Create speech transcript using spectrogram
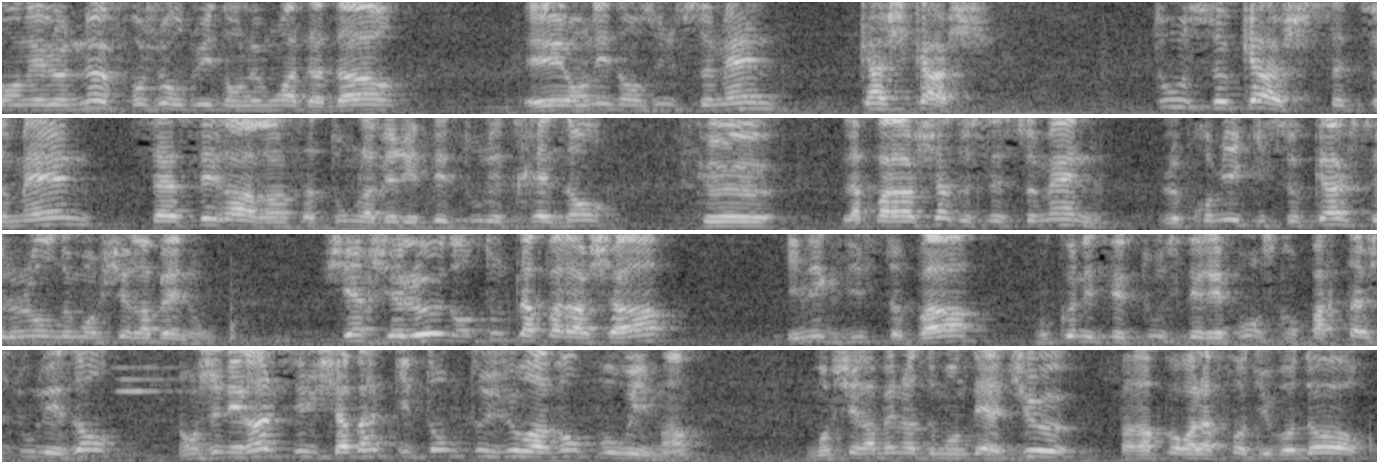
on est le 9 aujourd'hui dans le mois d'Adar et on est dans une semaine cache-cache. Tout se cache cette semaine, c'est assez rare, hein, ça tombe la vérité tous les 13 ans que la paracha de cette semaine, le premier qui se cache, c'est le nom de Moshe Rabbeinu. Cherchez-le dans toute la paracha, il n'existe pas. Vous connaissez tous les réponses qu'on partage tous les ans. En général, c'est une Shabbat qui tombe toujours avant Purim. Hein. Moshe Rabbeinu a demandé à Dieu, par rapport à la faute du Vaudor,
